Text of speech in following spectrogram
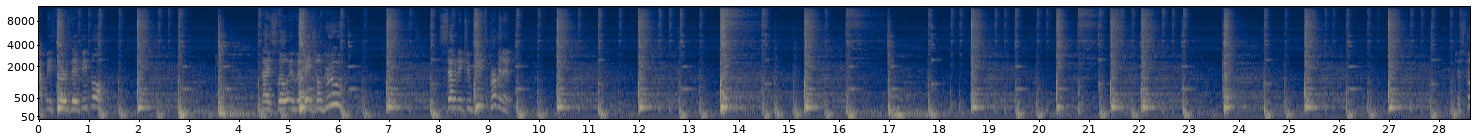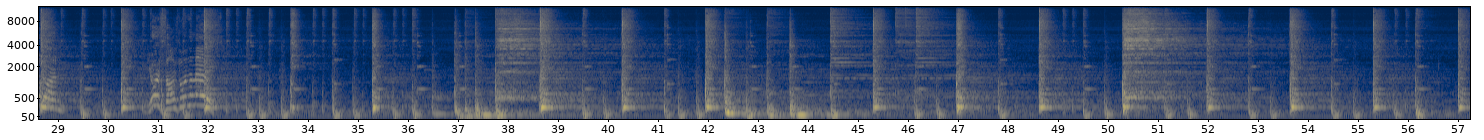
Happy Thursday, people. Nice slow invitational groove. 72 beats per minute. Song's the one that matters.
